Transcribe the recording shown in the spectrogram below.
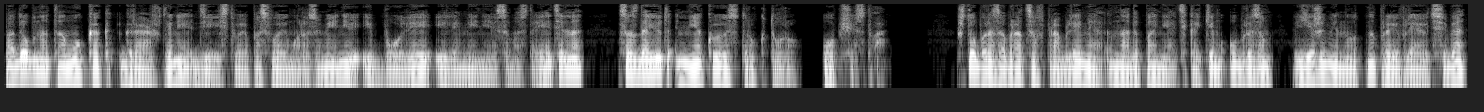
подобно тому, как граждане, действуя по своему разумению и более или менее самостоятельно, создают некую структуру – общества. Чтобы разобраться в проблеме, надо понять, каким образом ежеминутно проявляют себя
